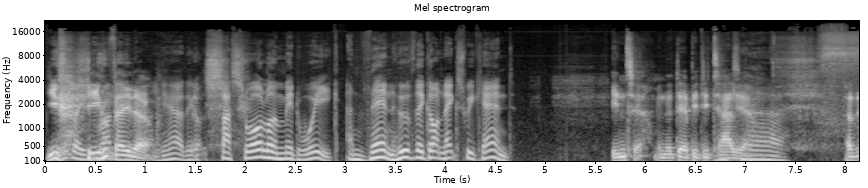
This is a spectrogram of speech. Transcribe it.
You, Juve, though, yeah, they got Sassuolo midweek, and then who have they got next weekend? Inter in the Derby d'Italia. And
